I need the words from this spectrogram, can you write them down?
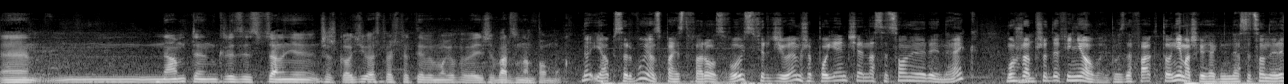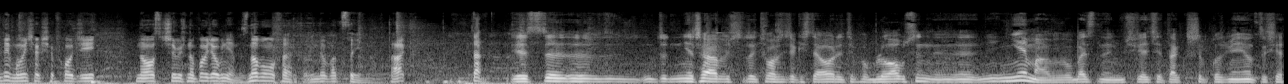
E, mm, nam ten kryzys wcale nie przeszkodził, a z perspektywy mogę powiedzieć, że bardzo nam pomógł. No i obserwując Państwa rozwój, stwierdziłem, że pojęcie nasycony rynek można przedefiniować, bo de facto nie ma czegoś jak nasycony rynek w momencie, jak się wchodzi no, z czymś, no powiedziałbym, nie wiem, z nową ofertą innowacyjną, tak? Tak, jest, e, e, nie trzeba być tutaj tworzyć jakiejś teorii typu Blue Ocean. E, Nie ma w obecnym świecie tak szybko zmieniających się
